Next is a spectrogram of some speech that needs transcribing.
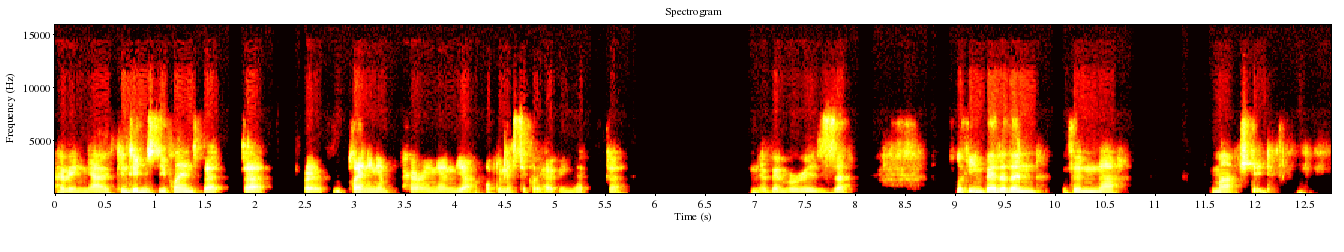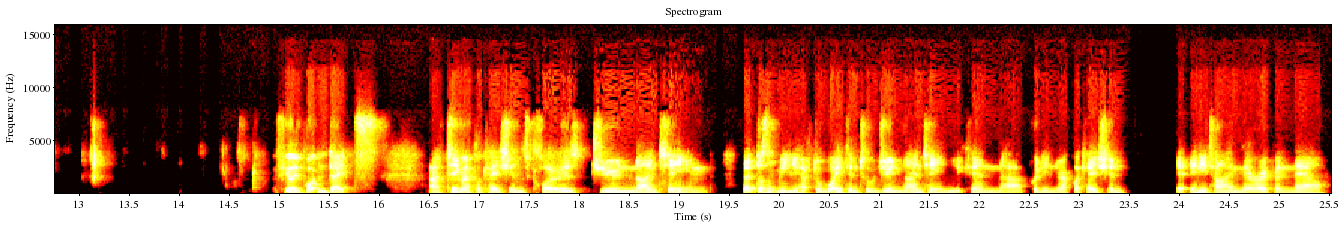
having uh, contingency plans, but uh, we're planning and preparing and yeah, optimistically hoping that uh, November is looking better than than March did. A few important dates. Uh, team applications close June 19. That doesn't mean you have to wait until June 19. You can put in your application at any time. They're open now,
